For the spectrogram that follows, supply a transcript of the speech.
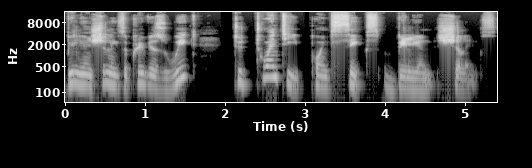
billion shillings the previous week to 20.6 billion shillings.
